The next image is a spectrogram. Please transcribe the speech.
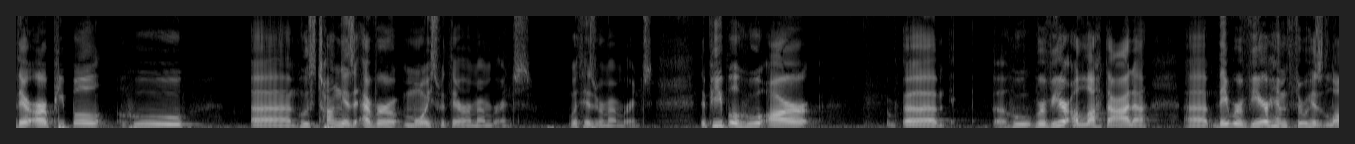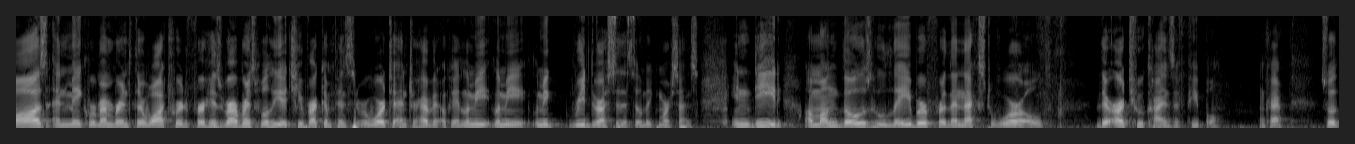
there are people who uh, whose tongue is ever moist with their remembrance, with His remembrance. The people who are uh, who revere Allah Taala, uh, they revere Him through His laws and make remembrance their watchword. For His reverence will He achieve recompense and reward to enter heaven. Okay, let me let me let me read the rest of this. It'll make more sense. Indeed, among those who labor for the next world, there are two kinds of people. Okay, so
